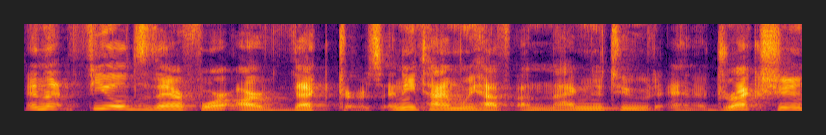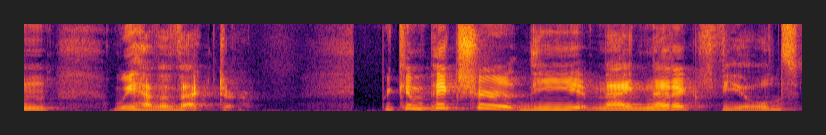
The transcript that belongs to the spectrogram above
and that fields therefore are vectors. Anytime we have a magnitude and a direction, we have a vector. We can picture the magnetic fields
